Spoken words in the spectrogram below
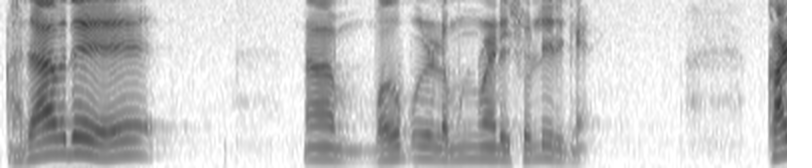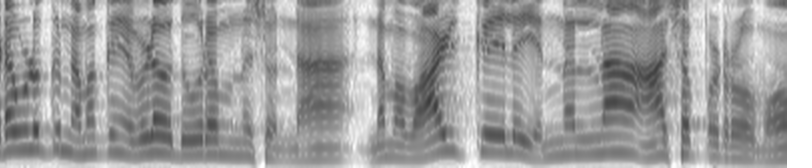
அதாவது நான் வகுப்புகளில் முன்னாடி சொல்லியிருக்கேன். கடவுளுக்கு நமக்கும் எவ்வளோ தூரம்னு சொன்னால் நம்ம வாழ்க்கையில் என்னெல்லாம் ஆசைப்படுறோமோ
